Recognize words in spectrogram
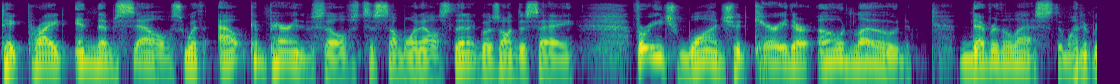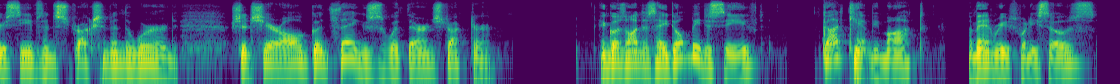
take pride in themselves without comparing themselves to someone else. Then it goes on to say, for each one should carry their own load. Nevertheless, the one who receives instruction in the word should share all good things with their instructor. It goes on to say, don't be deceived. God can't be mocked. A man reaps what he sows.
